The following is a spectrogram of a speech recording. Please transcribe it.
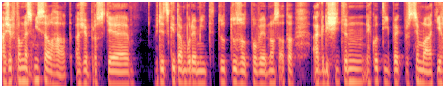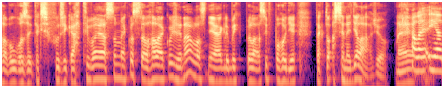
a že v tom nesmí selhat a že prostě vždycky tam bude mít tu, tu zodpovědnost a to. A když jí ten jako týpek prostě mlátí hlavou vozy, tak si furt říká, ty já jsem jako selhala jako žena vlastně, já kdybych byla asi v pohodě, tak to asi nedělá, že jo? Ne? Ale já,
